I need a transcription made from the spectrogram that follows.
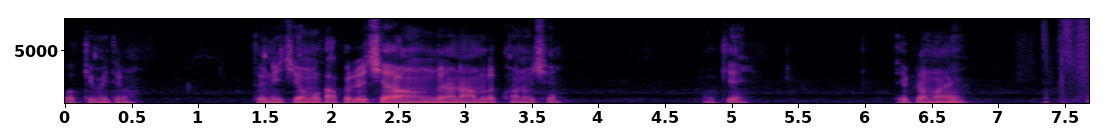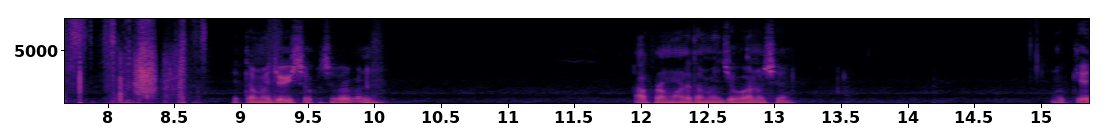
ઓકે, મિત્રો. તો નીચે અમુક આપેલું છે, આ અંગના નામ લખવાનું છે. ઓકે? તે પ્રમાણે એ તમે જોઈ શકો છો, બરાબર ને? આ પ્રમાણે તમે જોવાનું છે. ઓકે.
